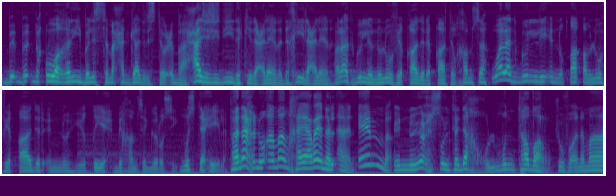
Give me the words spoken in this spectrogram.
بقوة غريبة لسه ما حد قادر يستوعبها. حاجة جديدة كذا علينا دخيلة علينا. فلا تقول لي إنه لوفي قادر يقاتل خمسة ولا تقول لي إنه طاقم لوفي قادر إنه يطيح بخمسة جروسي مستحيلة. فنحن أمام خيارين الآن. إما إنه يحصل تدخل منتظر. شوفوا أنا ما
